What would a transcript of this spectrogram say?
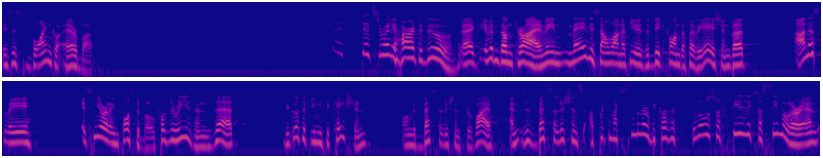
is this Boeing or Airbus? It, it's really hard to do. Like, even don't try. I mean, maybe someone of you is a big fond of aviation, but honestly, it's nearly impossible for the reason that because of unification, only best solutions survived. And these best solutions are pretty much similar because laws of physics are similar. And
